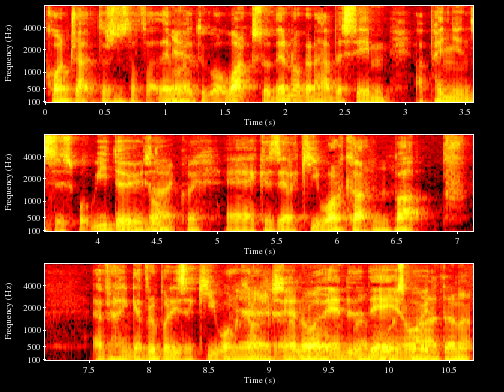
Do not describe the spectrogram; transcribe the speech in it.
contractors and stuff like that they were Yeah. allowed to go to work, so they're not going to have the same opinions as what we do. You Exactly. Uh, know, because they're a key worker. Mm-hmm. But pff, everything, everybody's a key worker. Yes, you know, at the end of the I day, you know, mad, innit?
